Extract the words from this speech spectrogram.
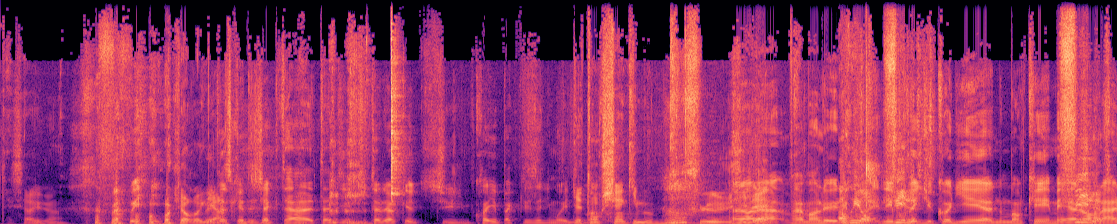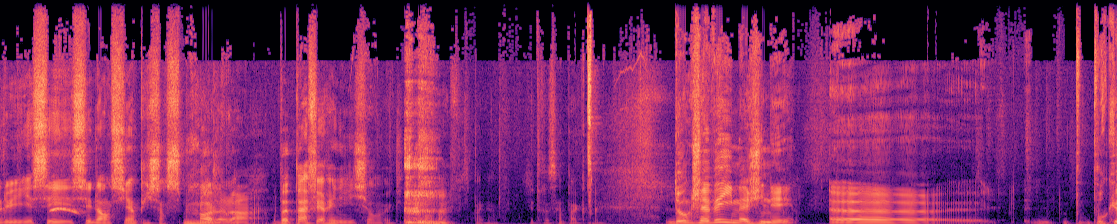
T'es sérieux, hein? Oui. On le Oui, regarde. parce que déjà que t'as as dit tout à l'heure que tu croyais pas que les animaux étaient Il y a ton morts. chien qui me bouffe le Alors gilet. là, vraiment, le- les, bruits, les bruits du collier euh, nous manquaient, mais File. alors là, lui, c'est l'ancien puissance 1000. oh là là. On peut pas faire une émission avec lui. c'est pas grave. C'est très sympa quand même. Donc j'avais imaginé, euh, pour que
